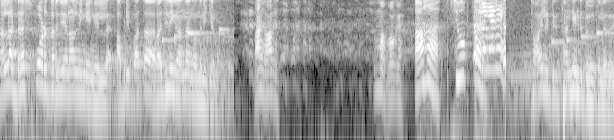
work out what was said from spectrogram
நல்லா ட்ரெஸ் போட தெரிஞ்சதுனால நீங்க இங்க இல்ல. அப்படி பார்த்தா ரஜினிகாந்த் தான் அங்க வந்து நிக்கணும். வாங்க வாங்க. சும்மா போங்க. ஆஹா சூப்பர். டாய்லெட்டுக்கு தண்ணி எடுத்து ஊத்துனது.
